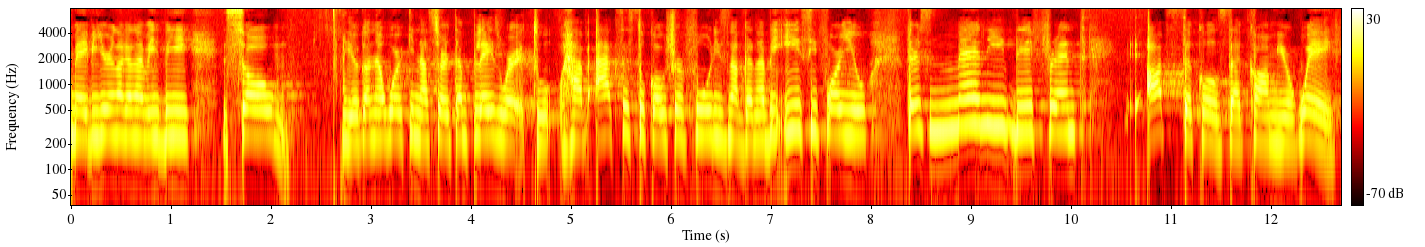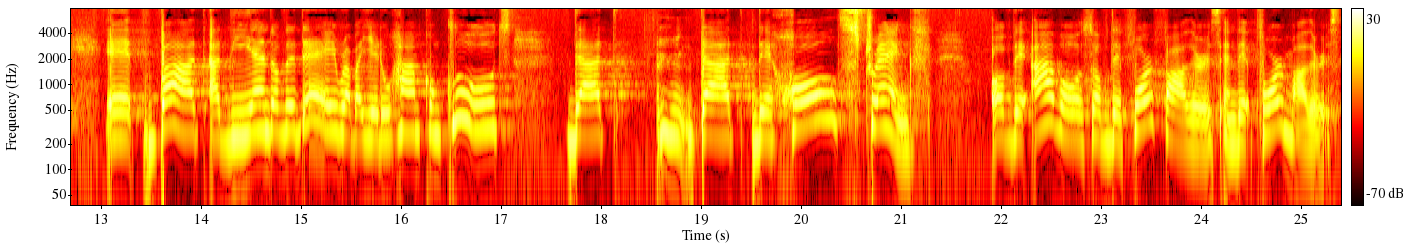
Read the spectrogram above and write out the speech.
Maybe you're not gonna be, be so you're gonna work in a certain place where to have access to kosher food is not gonna be easy for you. There's many different obstacles that come your way. Uh, but at the end of the day rabbi yeruham concludes that that the whole strength of the avos of the forefathers and the foremothers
